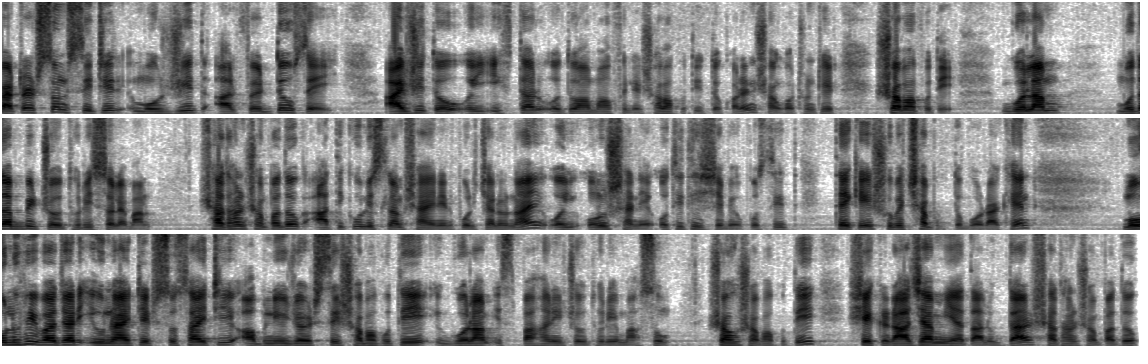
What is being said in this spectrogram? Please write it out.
প্যাটারসন সিটির মসজিদ আল ফেরদৌসে আয়োজিত ওই ইফতার ও দোয়া মাহফিলে সভাপতিত্ব করেন সংগঠনটির সভাপতি গোলাম মোদাব্বির চৌধুরী সোলেমান। সাধারণ সম্পাদক আতিকুল ইসলাম শাহিনের পরিচালনায় ওই অনুষ্ঠানে অতিথি হিসেবে উপস্থিত থেকে শুভেচ্ছা বক্তব্য রাখেন Moulvibazar united society of New জার্সির সভাপতি গোলাম ইস্পাহানি চৌধুরী মাসুম, সহসভাপতি শেখ রাজা মিয়া তালুকদার, সাধারণ সম্পাদক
